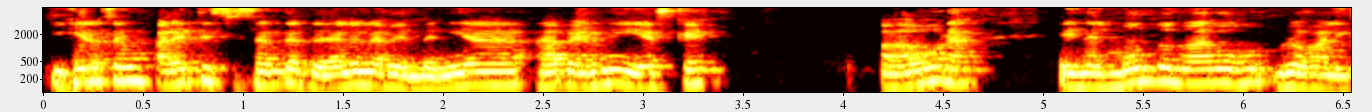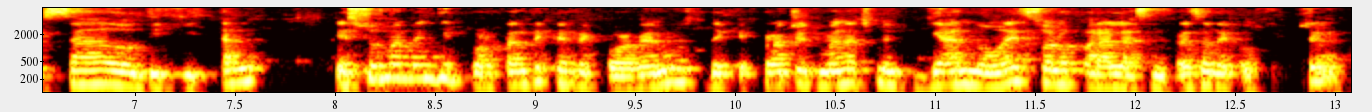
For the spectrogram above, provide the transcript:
Y quiero hacer un paréntesis antes de darle la bienvenida a Bernie, es que ahora en el mundo nuevo, globalizado, digital, es sumamente importante que recordemos de que Project Management ya no es solo para las empresas de construcción.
